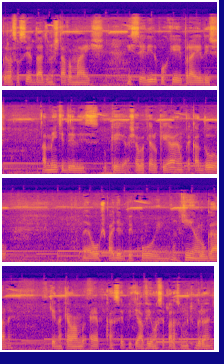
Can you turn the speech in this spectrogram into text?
Pela sociedade não estava mais inserido porque para eles a mente deles o que achava que era o que ah, é um pecador né? ou os pais dele pecou e não tinha lugar, né? Porque naquela época sempre havia uma separação muito grande,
